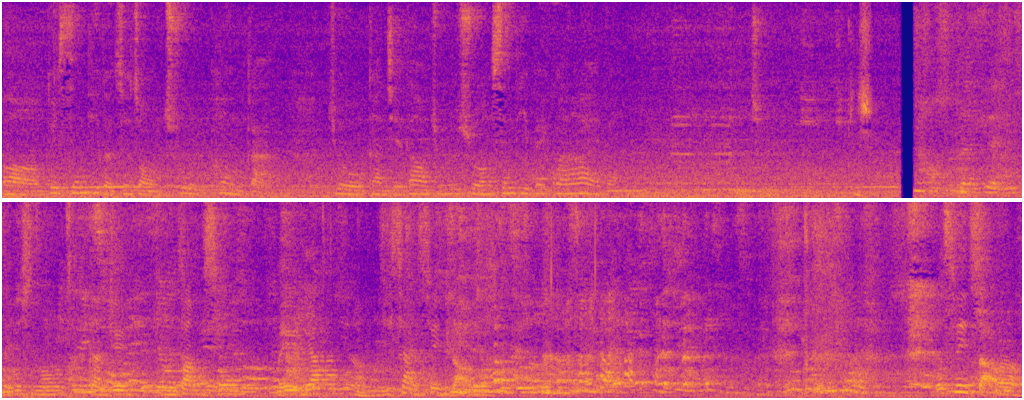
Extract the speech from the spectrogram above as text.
呃，对身体的这种触碰感，就感觉到就是说身体被关爱的感觉。我就是什么？我就是感觉很放松，没有压力了，一下子睡着了。我睡着了，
